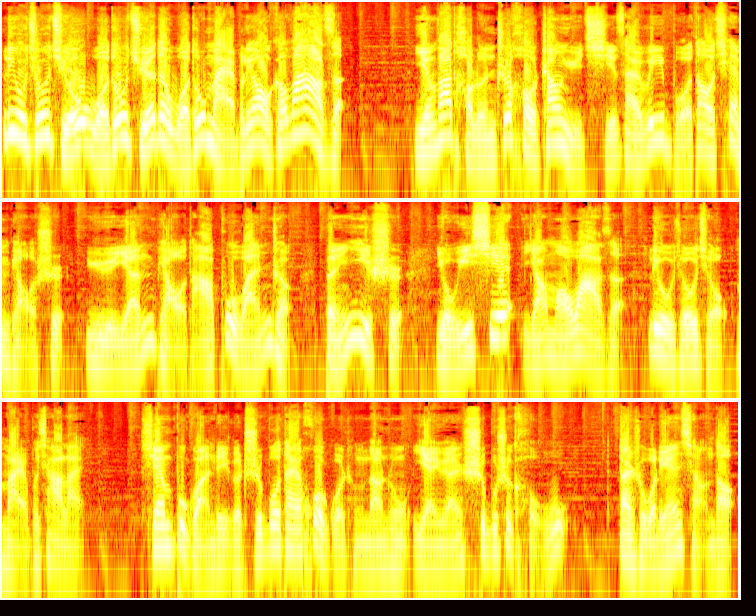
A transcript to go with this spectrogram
六九九我都觉得我都买不了个袜子。”引发讨论之后，张雨绮在微博道歉表示语言表达不完整，本意是有一些羊毛袜子六九九买不下来。先不管这个直播带货过程当中演员是不是口误，但是我联想到。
